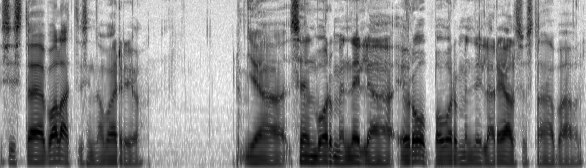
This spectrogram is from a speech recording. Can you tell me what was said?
siis ta jääb alati sinna varju. ja see on vormel nelja, Euroopa vormel nelja reaalsus tänapäeval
